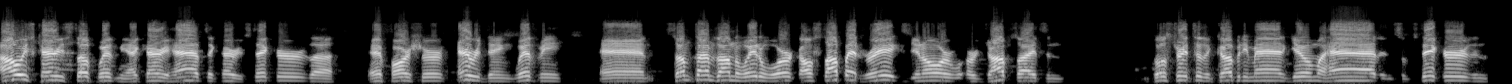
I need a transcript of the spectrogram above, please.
I always carry stuff with me. I carry hats, I carry stickers, uh, FR shirts, everything with me. And sometimes on the way to work, I'll stop at rigs, you know, or, or job sites and go straight to the company, man, give them a hat and some stickers and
